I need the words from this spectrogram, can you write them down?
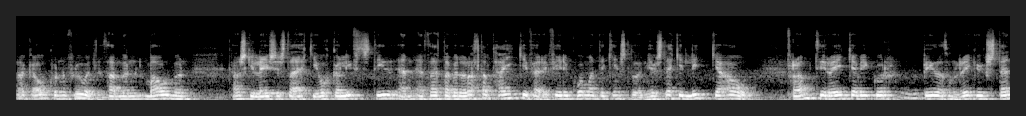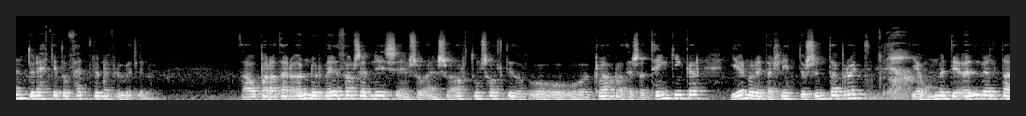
taka ákvörnum flugvellin það mun, mál mun kannski leysist það ekki í okkar lífstíð en, en þetta verður alltaf tækifæri fyrir komandi kynsluðum ég veist ekki liggja á. Framtíð Reykjavíkur byggðaþún Reykjavík stendur ekkert og fellur með flugvellinum þá bara það er önnur veðfámsefnis eins og, og ártúnsholtið og, og, og, klára þessar tengingar. Ég er nú reyndar hlindur sundabraut að hún myndi auðvelda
